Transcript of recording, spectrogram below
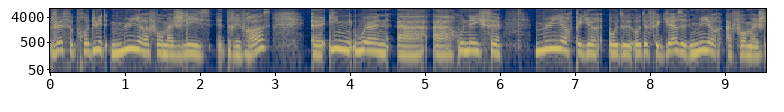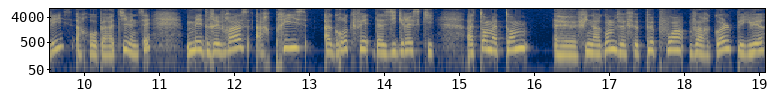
ve fe produit a formaj lez drevraz euh, ing ouen a, a honeife muior pegur o de, o de fe gwerzet muior a formaj lez a coopérative en se met drevraz ar priz a grokfe da zigreski. Tom a tom euh, fin ar gont ve fe peu point var gol peguer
